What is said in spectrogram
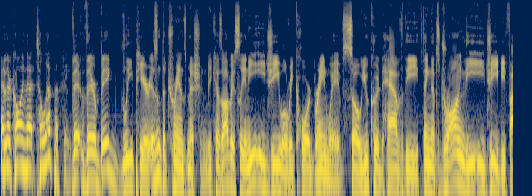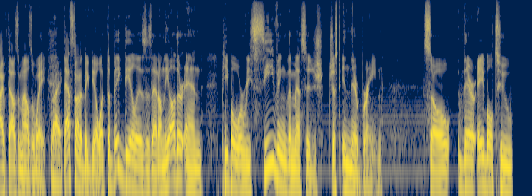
and they're calling that telepathy. Their their big leap here isn't the transmission because obviously an EEG will record brain waves, so you could have the thing that's drawing the EEG be five thousand miles away. Right. That's not a big deal. What the big deal is is that on the other end, people were receiving the message just in their brain. So they're able to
